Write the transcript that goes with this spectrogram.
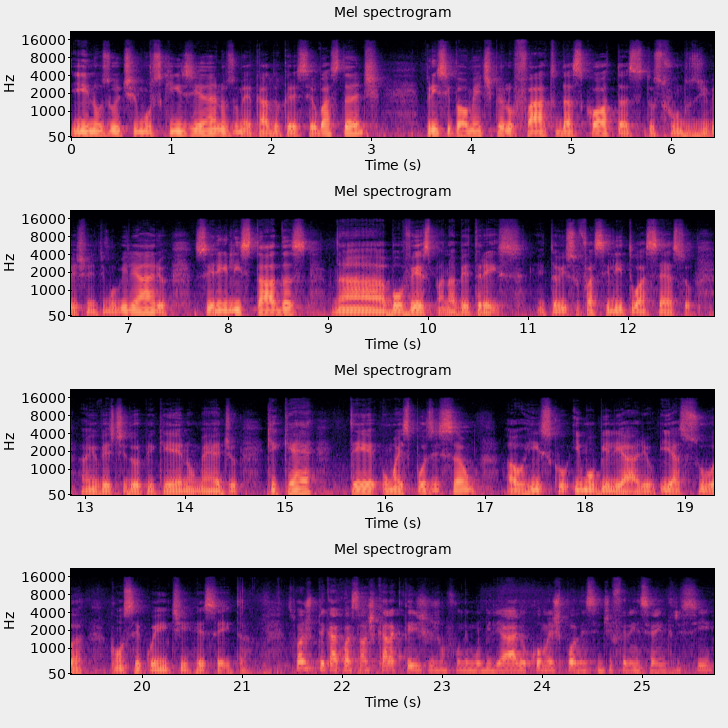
E nos últimos 15 anos o mercado cresceu bastante, principalmente pelo fato das cotas dos fundos de investimento imobiliário serem listadas na Bovespa, na B3. Então isso facilita o acesso ao investidor pequeno, médio, que quer ter uma exposição ao risco imobiliário e a sua consequente receita pode explicar quais são as características de um fundo imobiliário, como eles podem se diferenciar entre si?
